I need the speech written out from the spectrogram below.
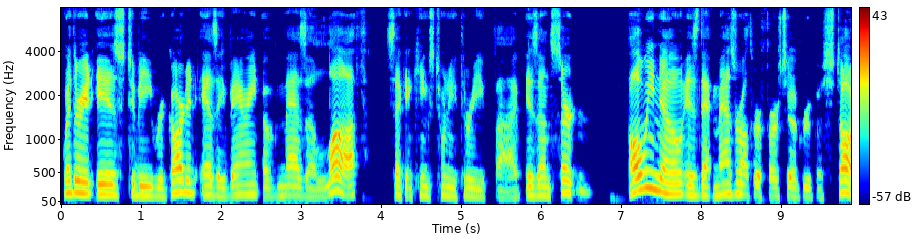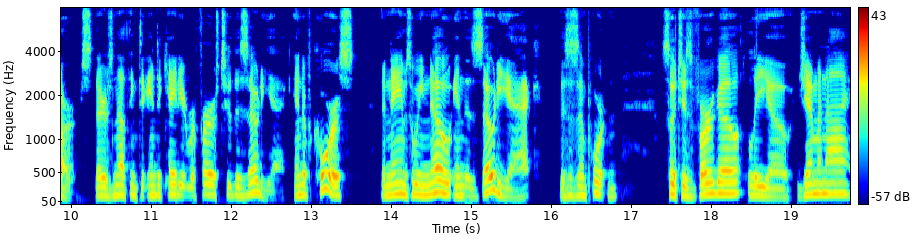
Whether it is to be regarded as a variant of Mazaloth, 2 Kings 23 5, is uncertain. All we know is that Mazzaroth refers to a group of stars. There's nothing to indicate it refers to the zodiac. And of course, the names we know in the zodiac, this is important, such as Virgo, Leo, Gemini,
